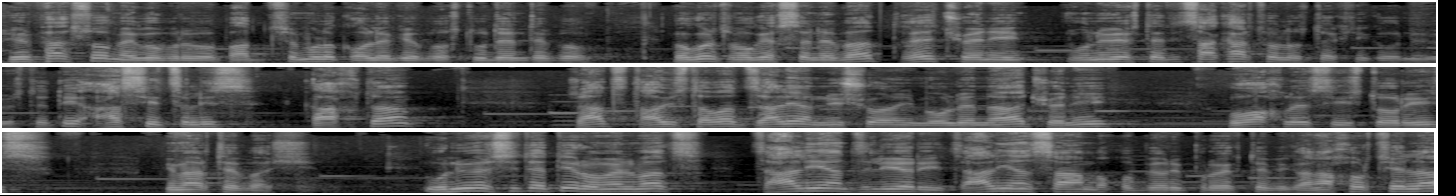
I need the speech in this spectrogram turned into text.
ძირფასო მეგობრებო, პატივცემულო კოლეგებო, სტუდენტებო, როგორც მოგეხსენებათ, დღეს ჩვენი უნივერსიტეტი, საქართველოს ტექნიკური უნივერსიტეტი 100 წლის გახდა, რაც თავისთავად ძალიან მნიშვნელოვანი მოვლენაა ჩვენი უახლესი ისტორიის მიმართებაში. უნივერსიტეტი, რომელმაც ძალიან ძლიერი, ძალიან საამაყობებელი პროექტები განახორციელა,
